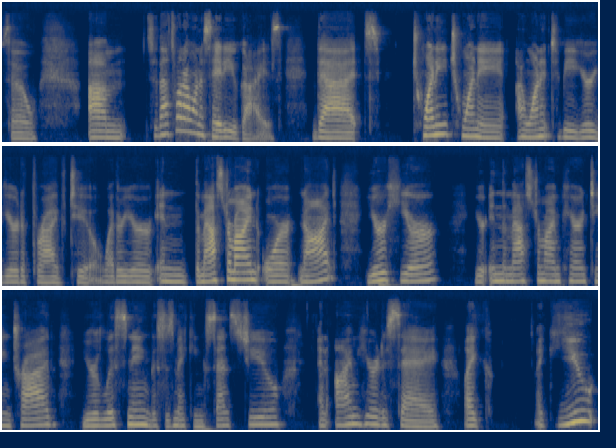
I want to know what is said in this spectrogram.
so um so that's what i want to say to you guys that 2020 i want it to be your year to thrive too whether you're in the mastermind or not you're here you're in the mastermind parenting tribe you're listening this is making sense to you and i'm here to say like like you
